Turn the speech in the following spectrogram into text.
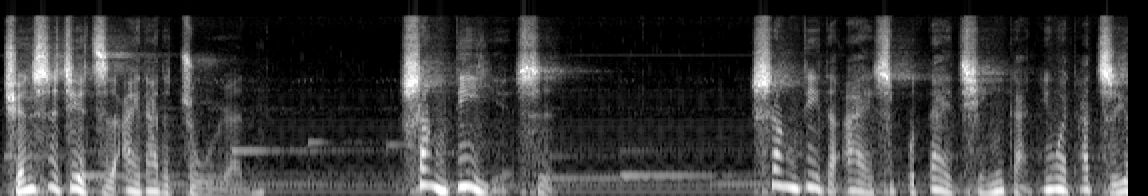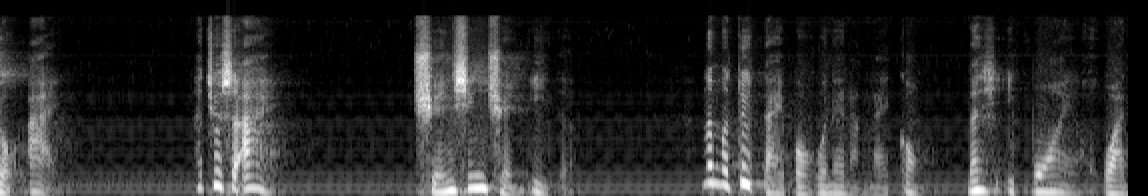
全世界只爱它的主人，上帝也是。上帝的爱是不带情感，因为他只有爱，他就是爱，全心全意的。那么对大部分的人来讲，那是一般的欢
